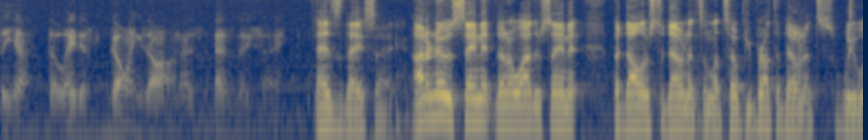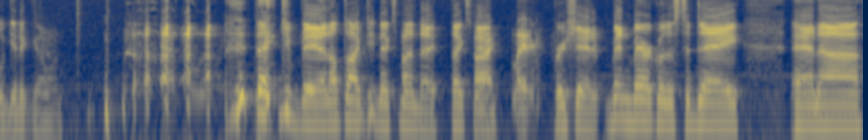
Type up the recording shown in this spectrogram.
the uh, the latest goings on, as as they say. As they say, I don't know who's saying it. Don't know why they're saying it. But dollars to donuts, and let's hope you brought the donuts. We will get it going. Absolutely. Thank you, Ben. I'll talk to you next Monday. Thanks, all man. right, later. Appreciate it. Ben Barrack with us today. And uh,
